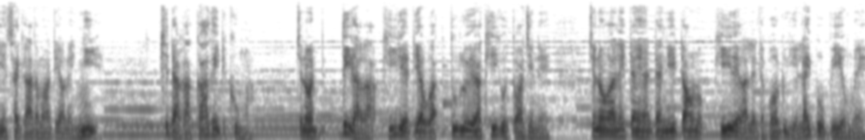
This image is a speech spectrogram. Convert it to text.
ရင်စိုက်ကားသမားတယောက်နဲ့ညှိတယ်ဖြစ်တာကကားဂိတ်တစ်ခုမှာကျွန်တော်သိတာကခီးတဲ့တယောက်ကသူ့လိုရာခီးကိုသွားခြင်းတယ်ကျွန်တော်ကလည်းတန်ရန်တန်ကြီးတောင်းလို့ခီးတွေကလည်းတဘောတူရင်လိုက်ပို့ပေးအောင်မယ်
